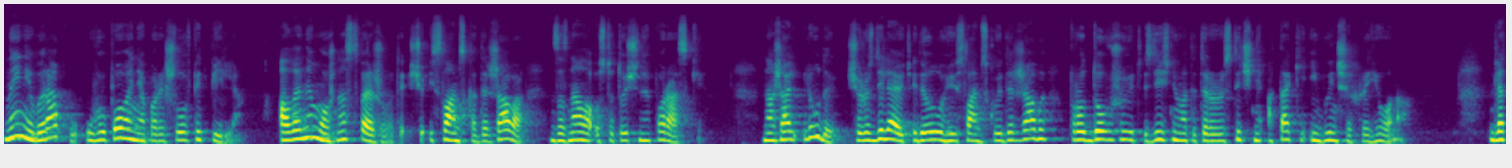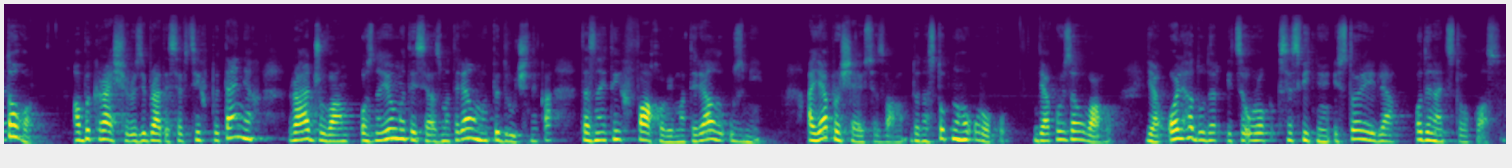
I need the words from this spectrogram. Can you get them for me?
Нині в Іраку угруповання перейшло в підпілля, але не можна стверджувати, що ісламська держава зазнала остаточної поразки. На жаль, люди, що розділяють ідеологію ісламської держави, продовжують здійснювати терористичні атаки і в інших регіонах. Для того, аби краще розібратися в цих питаннях, раджу вам ознайомитися з матеріалами підручника та знайти фахові матеріали у ЗМІ. А я прощаюся з вами до наступного уроку. Дякую за увагу! Я Ольга Дудар, і це урок всесвітньої історії для 11 класу.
